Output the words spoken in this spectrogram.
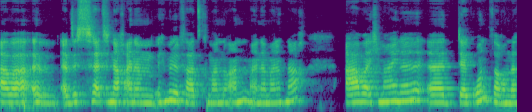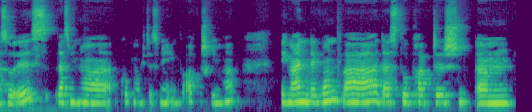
Aber äh, also es hört sich nach einem Himmelfahrtskommando an, meiner Meinung nach. Aber ich meine, äh, der Grund, warum das so ist, lass mich nur gucken, ob ich das mir irgendwo aufgeschrieben habe. Ich meine, der Grund war, dass du praktisch ähm,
